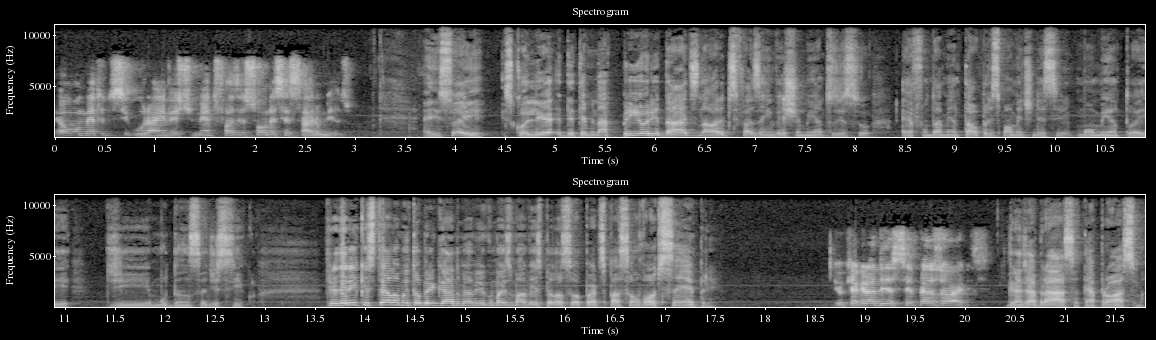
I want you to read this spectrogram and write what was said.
é o momento de segurar investimento, fazer só o necessário mesmo. É isso aí. Escolher, determinar prioridades na hora de se fazer investimentos, isso é fundamental, principalmente nesse momento aí de mudança de ciclo. Frederico Estela, muito obrigado, meu amigo, mais uma vez pela sua participação. Volte sempre. Eu que agradeço, sempre às ordens. Grande abraço, até a próxima.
